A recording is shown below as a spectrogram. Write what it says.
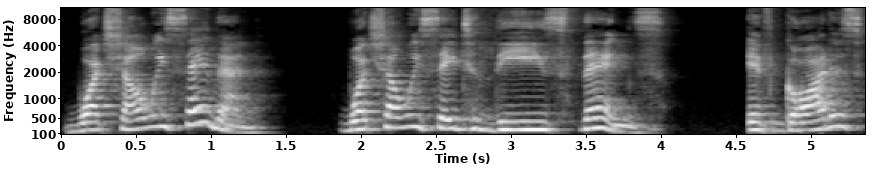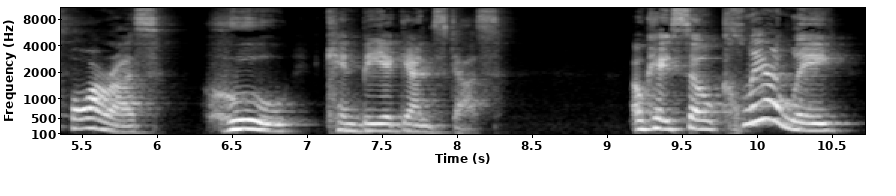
What shall we say then? What shall we say to these things? If God is for us, who can be against us? Okay, so clearly,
